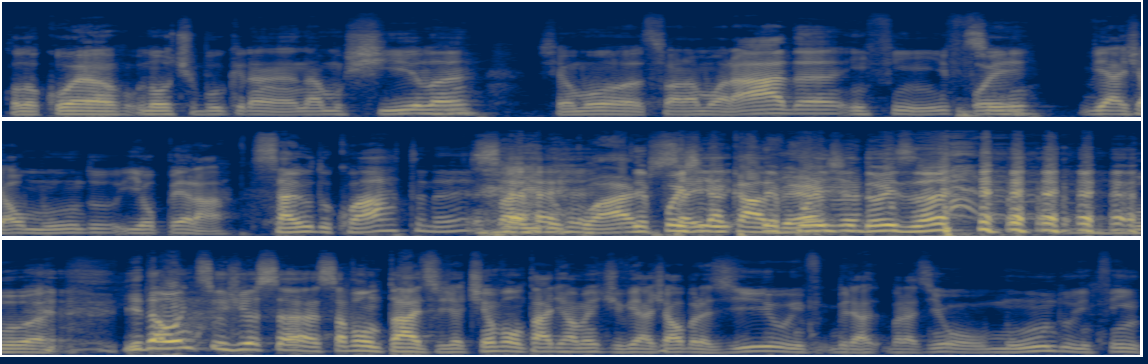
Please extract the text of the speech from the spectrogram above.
colocou é, o notebook na, na mochila, chamou sua namorada, enfim, e foi Sim. Viajar o mundo e operar. Saiu do quarto, né? Saí do quarto, depois, de, da caverna. depois de dois anos. Boa. E da onde surgiu essa, essa vontade? Você já tinha vontade realmente de viajar ao Brasil, Brasil, o mundo, enfim,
